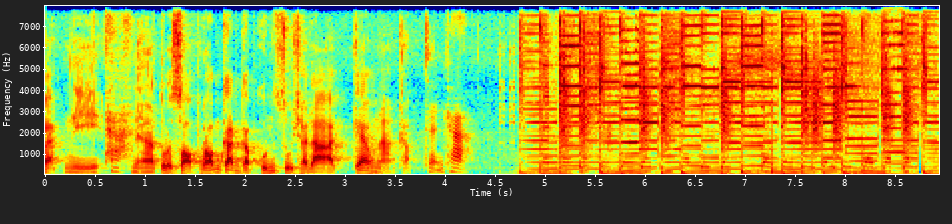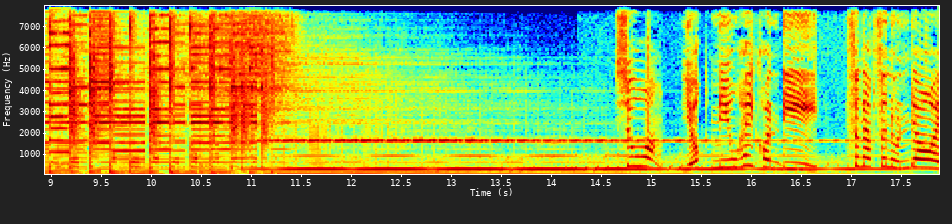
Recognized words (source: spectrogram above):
แบบนี้ค่ะนะฮะตรวจสอบพร้อมกันกับคุณสุชาดาแก้วนาครับเชิญค่ะช่วงยกนิ้วให้คนดี สนับสนุนโดย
